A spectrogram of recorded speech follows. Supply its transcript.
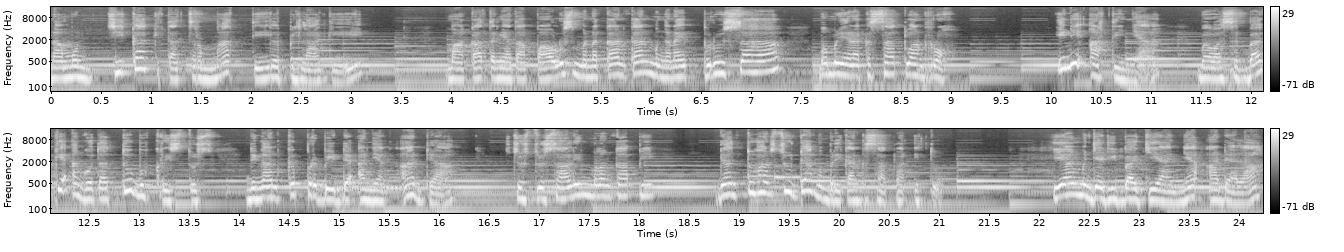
namun jika kita cermati lebih lagi, maka ternyata Paulus menekankan mengenai berusaha memelihara kesatuan roh. Ini artinya bahwa sebagai anggota tubuh Kristus dengan keperbedaan yang ada, justru saling melengkapi dan Tuhan sudah memberikan kesatuan itu. Yang menjadi bagiannya adalah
